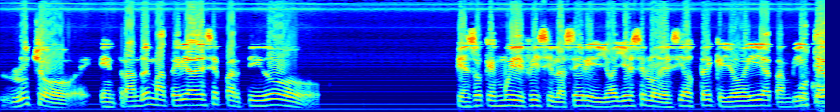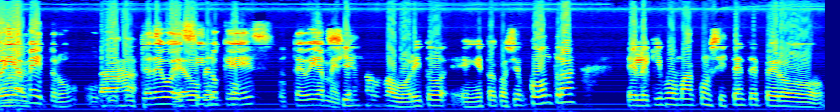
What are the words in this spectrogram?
Lucho, entrando en materia de ese partido, pienso que es muy difícil la serie. Yo ayer se lo decía a usted que yo veía también. Usted veía Metro, usted debo decir lo que es, usted veía Metro. Siendo favorito en esta ocasión contra el equipo más consistente, pero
